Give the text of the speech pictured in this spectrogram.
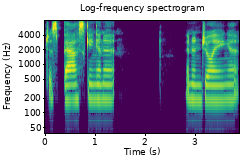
Just basking in it and enjoying it.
